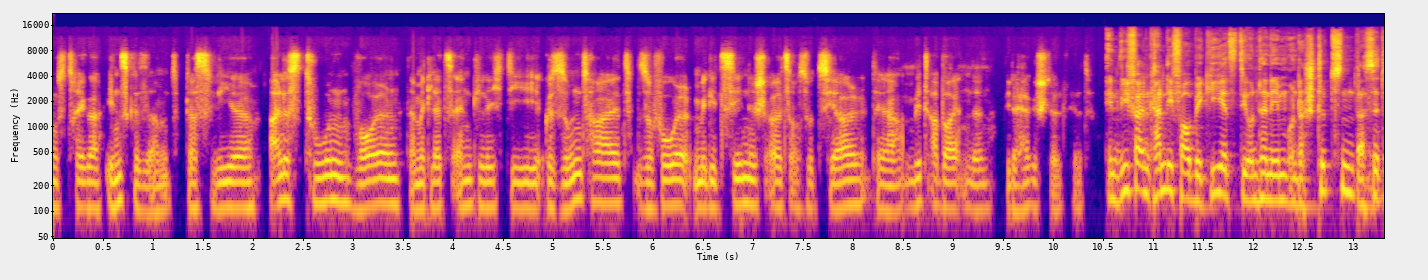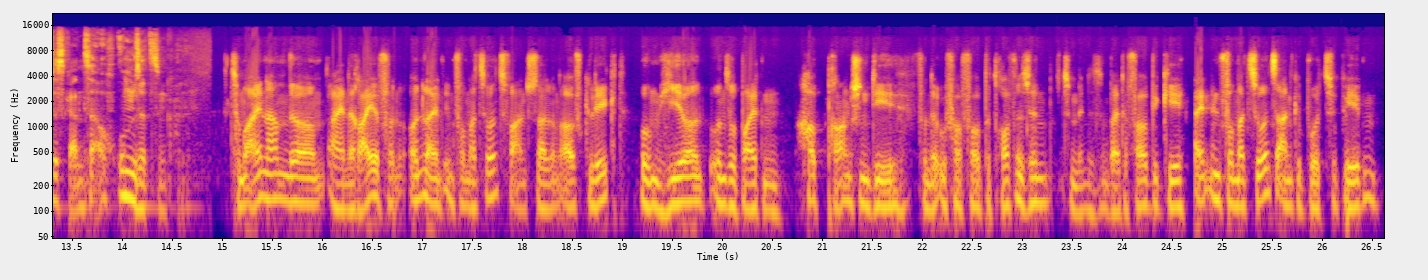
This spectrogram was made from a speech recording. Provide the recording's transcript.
Unfallversicherungsträger insgesamt, dass wir alles tun wollen, damit letztendlich die Gesundheit sowohl medizinisch als auch sozial der Mitarbeitenden wiederhergestellt wird. Inwiefern kann die VBG jetzt die Unternehmen unterstützen, dass sie das Ganze auch umsetzen können? Zum einen haben wir eine Reihe von Online-Informationsveranstaltungen aufgelegt, um hier unsere beiden Hauptbranchen, die von der UVV betroffen sind, zumindest bei der VBG, ein Informationsangebot zu geben.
